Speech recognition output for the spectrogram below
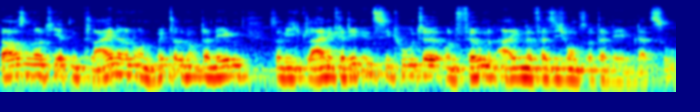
börsennotierten kleineren und mittleren Unternehmen sowie kleine Kreditinstitute und firmeneigene Versicherungsunternehmen dazu.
